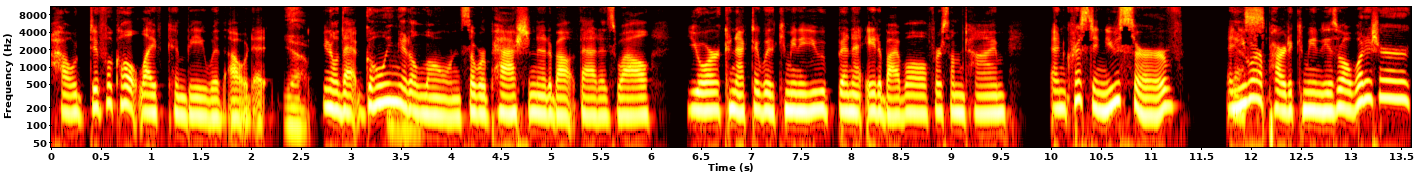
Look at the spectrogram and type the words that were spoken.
how difficult life can be without it. Yeah. You know, that going it alone. So we're passionate about that as well. You're connected with community. You've been at Ada Bible for some time. And Kristen, you serve and you Yes. are part of community as well. What is your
